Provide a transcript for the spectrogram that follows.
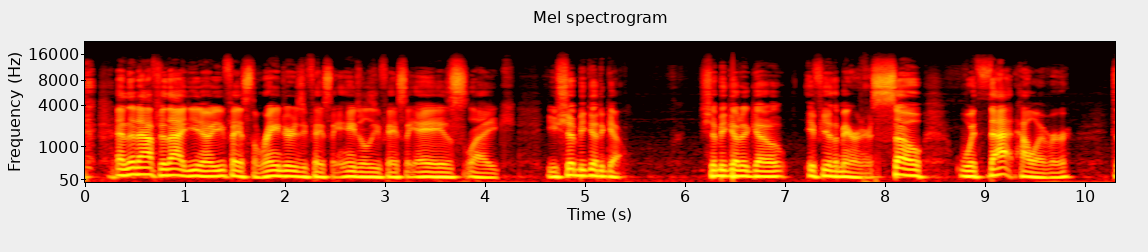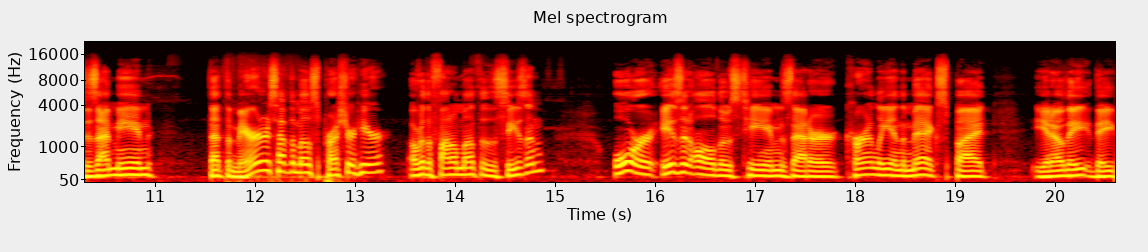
and then after that, you know, you face the Rangers, you face the Angels, you face the A's. Like, you should be good to go. Should be good to go if you're the Mariners. So, with that, however, does that mean that the Mariners have the most pressure here over the final month of the season? Or is it all those teams that are currently in the mix, but you know, they they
